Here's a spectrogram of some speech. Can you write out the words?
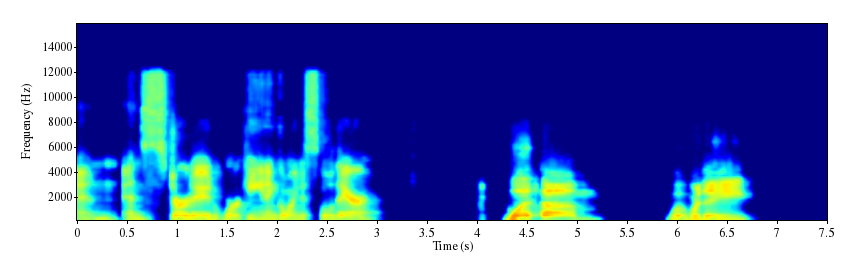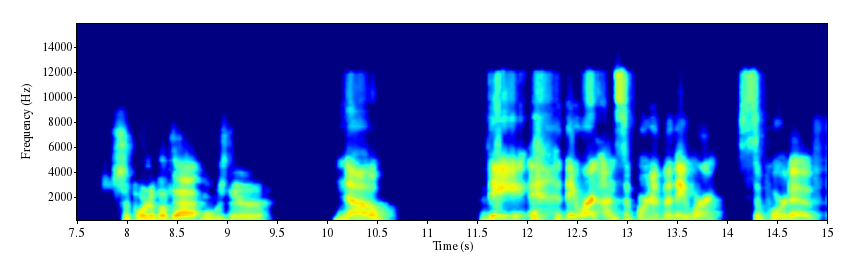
and and started working and going to school there what um what were they supportive of that? What was their no. They they weren't unsupportive but they weren't supportive.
